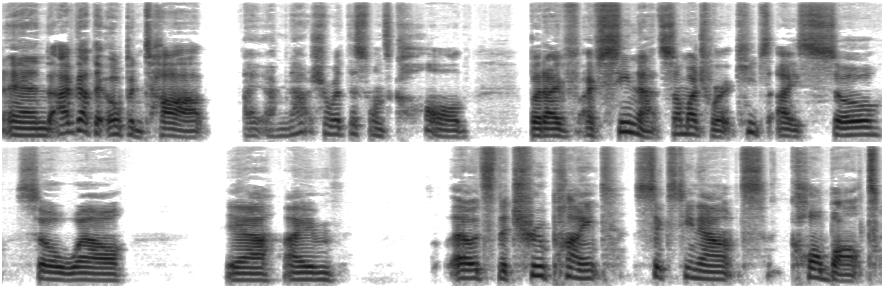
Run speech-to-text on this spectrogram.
and i've got the open top I, am not sure what this one's called but i've i've seen that so much where it keeps ice so so well yeah i'm oh it's the true pint 16 ounce cobalt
